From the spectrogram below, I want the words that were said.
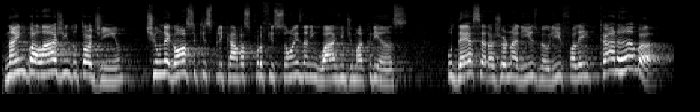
na embalagem do todinho tinha um negócio que explicava as profissões na linguagem de uma criança. O dessa era jornalismo. Eu li e falei: caramba,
